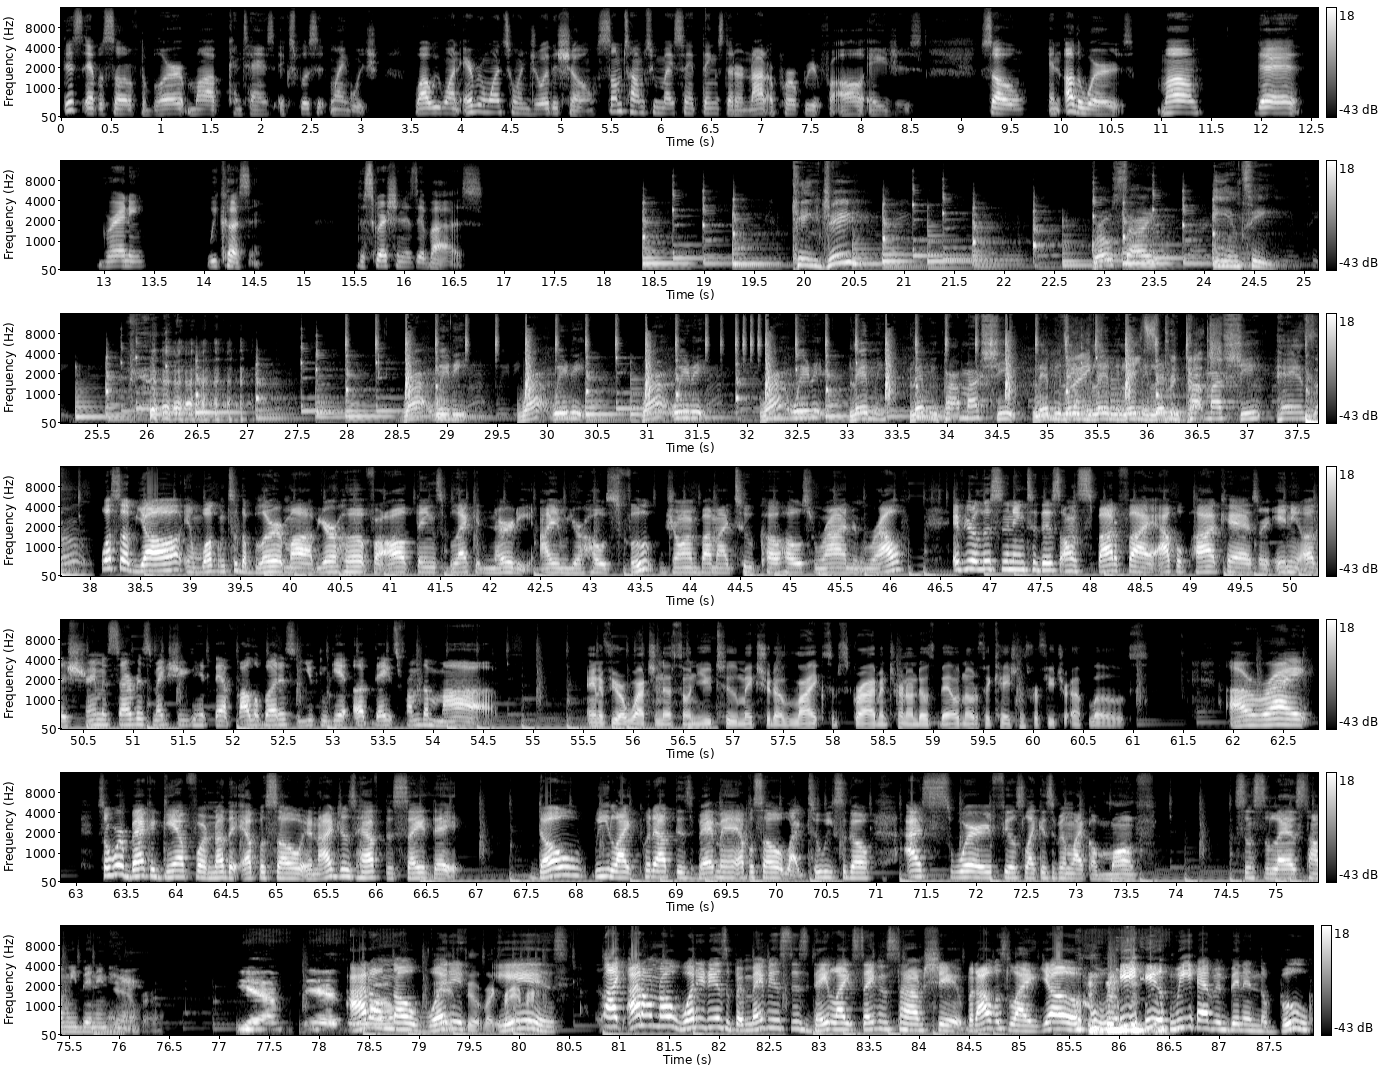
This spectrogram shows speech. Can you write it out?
This episode of the Blerd Mob contains explicit language. While we want everyone to enjoy the show, sometimes we may say things that are not appropriate for all ages. So, in other words, mom, dad, granny, we cussing. Discretion is advised. King G, Grow Site, ENT. rock with it, rock with it, rock with it, rock with it. Let me, let me pop my shit. Let me, let me, let me, let me, let me pop my shit. Hands up. What's up, y'all, and welcome to the Blerd Mob, your hub for all things black and nerdy. I am your host, Phoop, joined by my two co hosts, Ryun and Ralph. If you're listening to this on Spotify, Apple Podcasts, or any other streaming service, make sure you hit that follow button so you can get updates from the mob. And if you're watching us on YouTube, make sure to like, subscribe, and turn on those bell notifications for future uploads. All right. So we're back again for another episode, and I just have to say that though we like put out this Batman episode like two weeks ago, I swear it feels like it's been like a month since the last time we've been in here. Yeah, bro. Yeah, yeah. I don't know what It it feels like forever. is. Like I don't know what it is, but maybe it's this daylight savings time shit. But I was like, yo, we we haven't been in the booth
